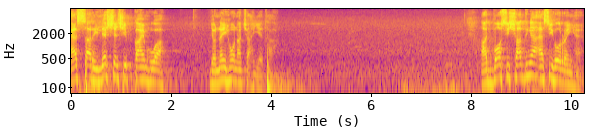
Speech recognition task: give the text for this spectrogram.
ऐसा रिलेशनशिप कायम हुआ। जो नहीं होना चाहिए था। आज बहुत सी शादियाँ ऐसी हो रही हैं।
